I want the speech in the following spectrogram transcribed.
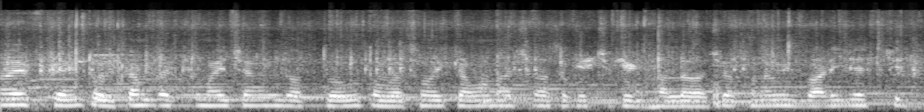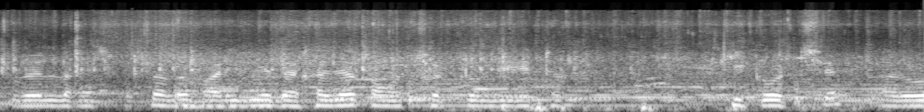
Hi friend welcome back to my channel দত্তবাবু তোমরা সবাই কেমন আছো? আশা করছি খুব ভালো আছো। এখন আমি বাড়ি যাচ্ছি দুপুরের লাঞ্চ চলো বাড়ি গিয়ে দেখা যাক আমার ছোট্ট মেয়েটা কী করছে আর ও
